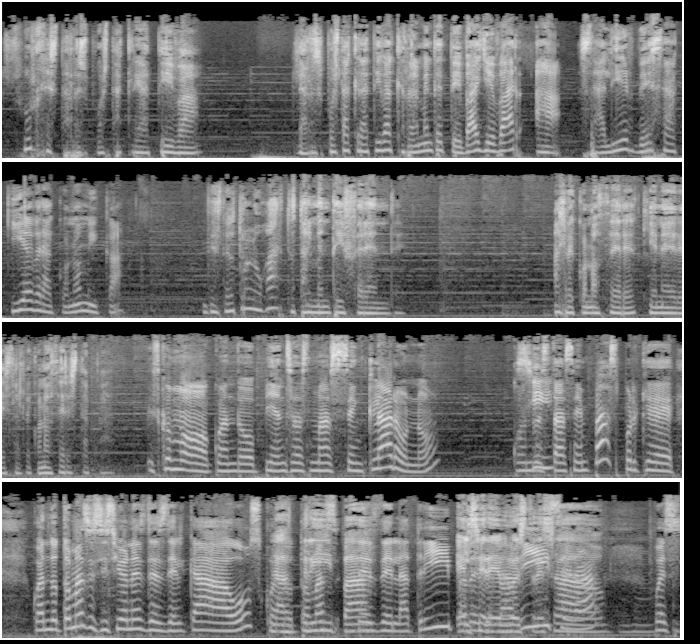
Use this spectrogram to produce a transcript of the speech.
surge esta respuesta creativa. La respuesta creativa que realmente te va a llevar a salir de esa quiebra económica desde otro lugar totalmente diferente. Al reconocer ¿eh? quién eres, al reconocer esta paz. Es como cuando piensas más en claro, ¿no? Cuando estás en paz, porque cuando tomas decisiones desde el caos, cuando tomas desde la tripa, el desde cerebro la víscera, pues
